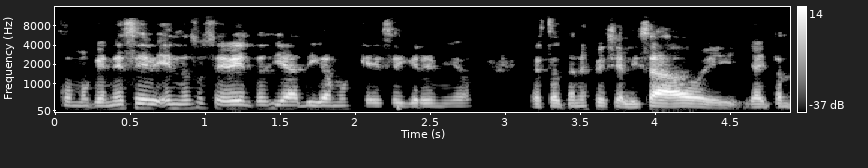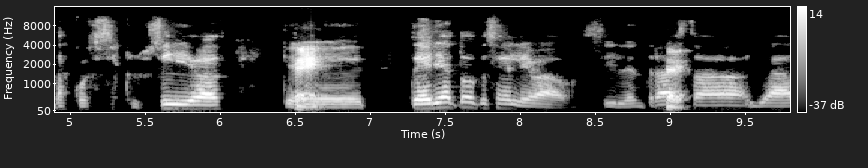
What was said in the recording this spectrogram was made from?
como que en ese, en esos eventos ya digamos que ese gremio está tan especializado y, y hay tantas cosas exclusivas que te diría todo te sale elevado. Si la entrada Sí. está ya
